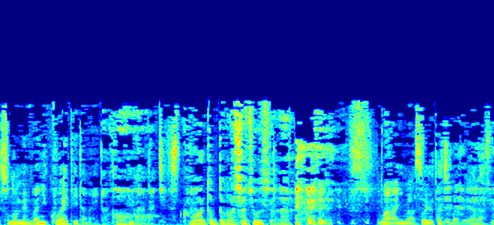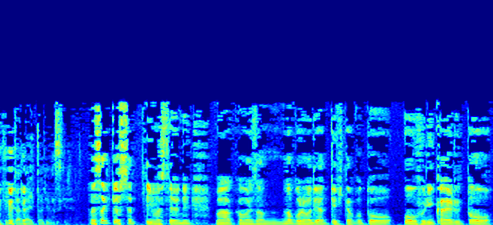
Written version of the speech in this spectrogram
そのメンバーに加えていただいたという形です、ね、加えたっていうか社長ですよね。まあ今そういう立場でやらせていただいておりますけれど。さっきおっしゃっていましたように、まあ河合さんのこれまでやってきたことを振り返ると、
